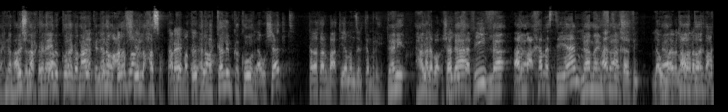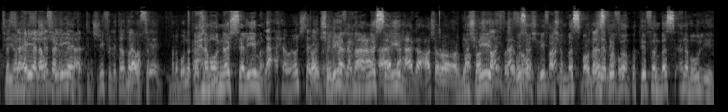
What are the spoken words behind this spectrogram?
إحنا بنشرح كلاعب الكورة يا جماعة لكن أنا ما أعرفش إيه اللي حصل. قبل ما أنا تطلع بتكلم ككورة. لو شد ثلاث أربع أيام أنزل تمرين تاني هرجع أنا شد لا خفيف لا أربع لا خمس أيام لا ما ينفعش. أنزل خفيف لو ما تلات العضلة أربع بس أيام هي لو يا سليمة كابتن شريف اللي ثلاث أربع. أيام ما أنا بقول لك إحنا ما. قلناش سليمة لا إحنا ما بنقولش سليمة طيب شريف، يا إحنا ما قلناش أقل سليمة. حاجة 10 يا 14 شريف طيب، بس بص هو- يا شريف عشان بس الناس. تفهم تفهم بس أنا بقول إيه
